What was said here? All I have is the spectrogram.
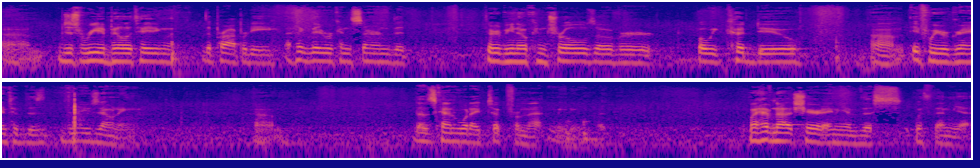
um, just rehabilitating the, the property. I think they were concerned that there would be no controls over what we could do um, if we were granted the, the new zoning. Um, that's kind of what I took from that meeting. But I have not shared any of this with them yet.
